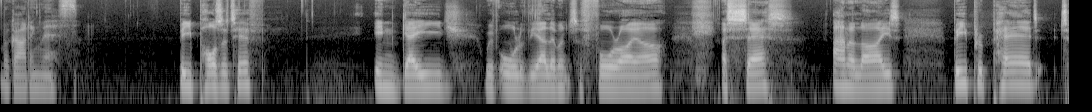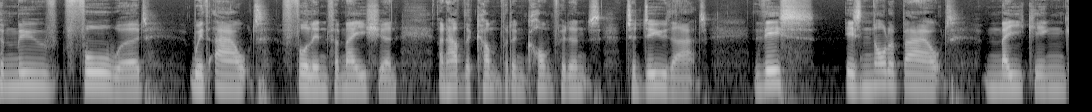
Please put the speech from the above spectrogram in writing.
regarding this? be positive, engage with all of the elements of 4IR, assess, analyze, be prepared to move forward without full information and have the comfort and confidence to do that. This is not about making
